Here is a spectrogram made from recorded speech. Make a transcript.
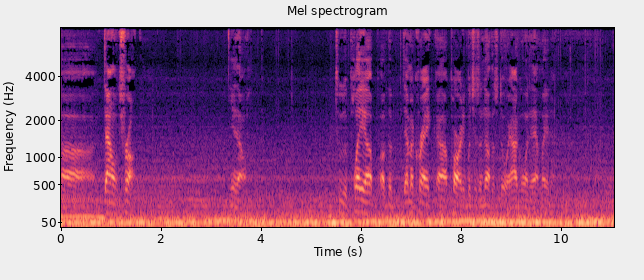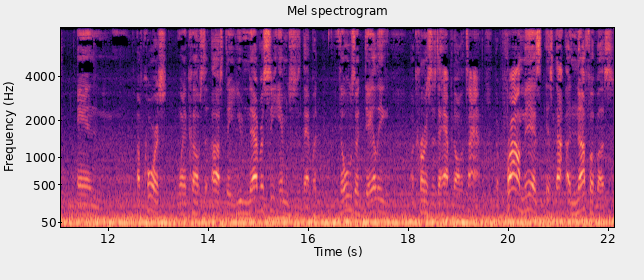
uh, Donald Trump, you know, to the play up of the Democratic uh, Party, which is another story. I'll go into that later. And of course, when it comes to us, that you never see images of that, but those are daily occurrences that happen all the time. The problem is, it's not enough of us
